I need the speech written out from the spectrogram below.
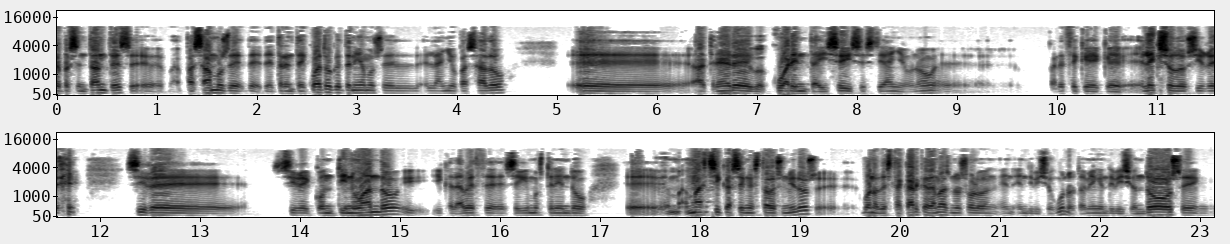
representantes. eh, pasamos de, de- de 34 que teníamos el, el año pasado eh, a tener eh, 46 este año, ¿no? Eh, parece que el éxodo sigue, sigue, sigue continuando y, y cada vez eh, seguimos teniendo eh, más chicas en Estados Unidos. Eh, bueno, destacar que además no solo en, en- en División 1, también en División 2, en,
